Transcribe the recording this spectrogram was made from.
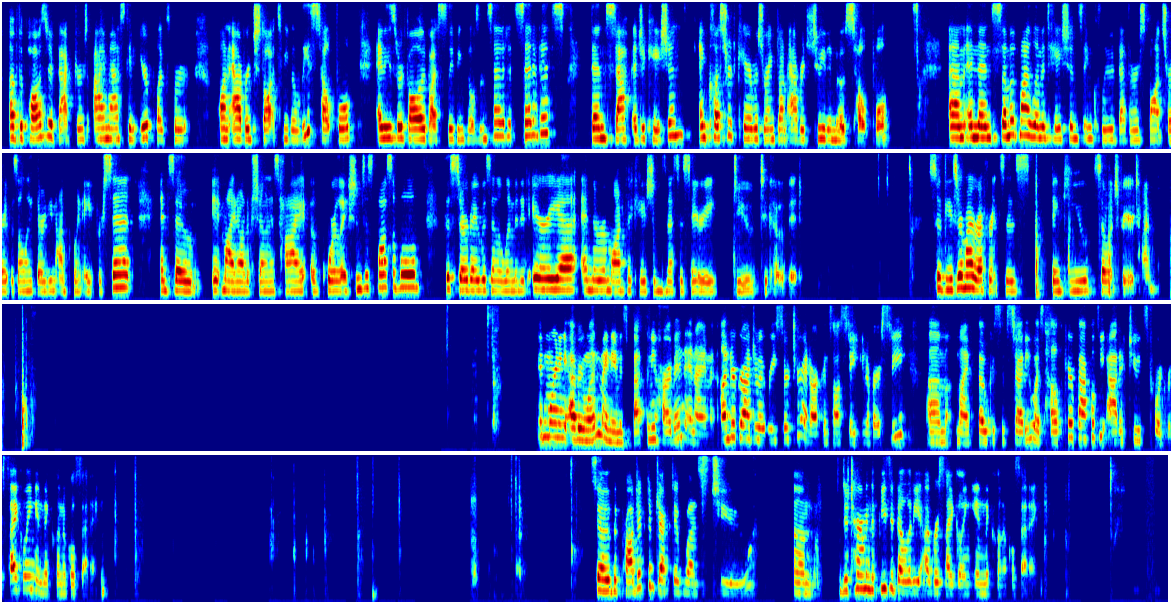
Of the positive factors, eye mask and earplugs were on average thought to be the least helpful, and these were followed by sleeping pills and sedatives, then staff education, and clustered care was ranked on average to be the most helpful. Um, and then some of my limitations include that the response rate was only 39.8%, and so it might not have shown as high of correlations as possible. The survey was in a limited area, and there were modifications necessary due to COVID. So these are my references. Thank you so much for your time. Good morning, everyone. My name is Bethany Harbin, and I am an undergraduate researcher at Arkansas State University. Um, my focus of study was healthcare faculty attitudes toward recycling in the clinical setting. So the project objective was to um, determine the feasibility of recycling in the clinical setting.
